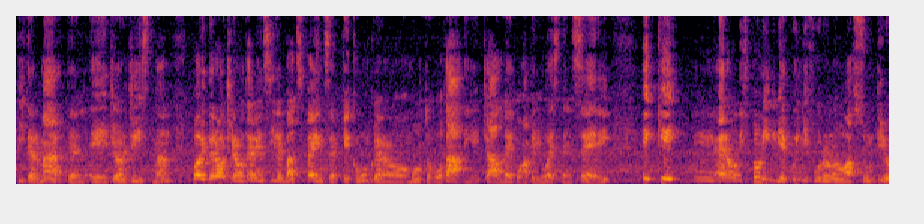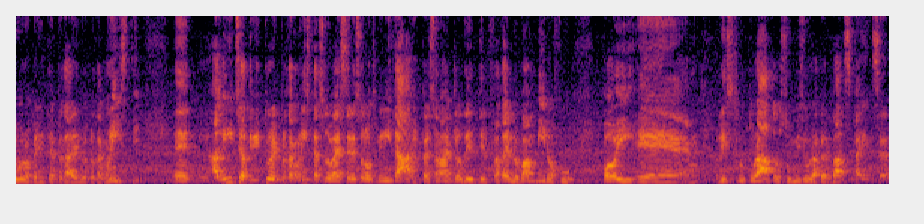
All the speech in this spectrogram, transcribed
Peter Martel e George Eastman, poi però c'erano Terence Hill e Bud Spencer che comunque erano molto quotati già all'epoca per i western seri e che mh, erano disponibili e quindi furono assunti loro per interpretare i due protagonisti. Eh, all'inizio addirittura il protagonista doveva essere solo Trinità, il personaggio de del fratello bambino fu poi... Eh, ristrutturato su misura per Bud Spencer.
